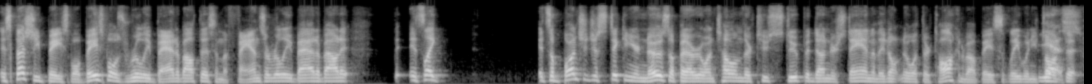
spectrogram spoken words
especially baseball. Baseball is really bad about this, and the fans are really bad about it. It's like it's a bunch of just sticking your nose up at everyone, telling them they're too stupid to understand and they don't know what they're talking about. Basically, when you talk yes. to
